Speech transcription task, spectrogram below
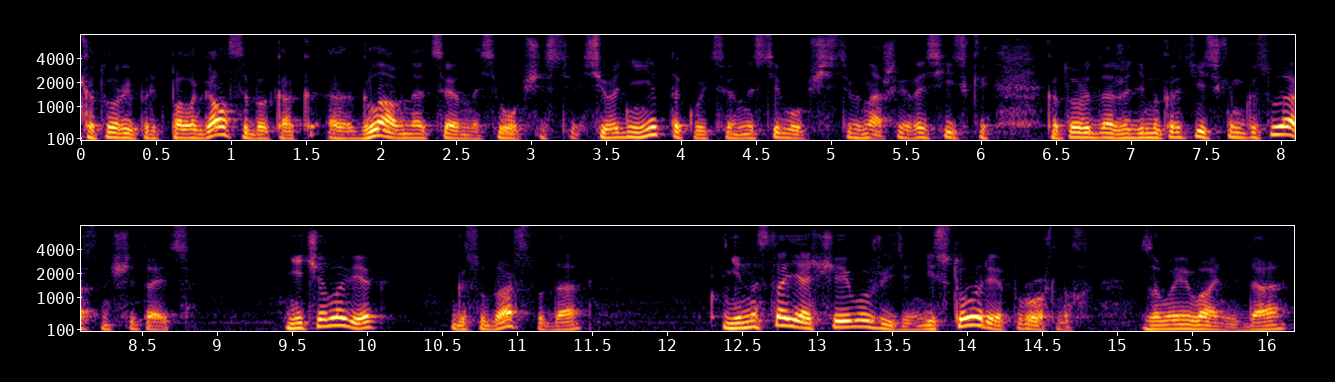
который предполагался бы как э, главная ценность в обществе. Сегодня нет такой ценности в обществе, в нашей российской, которая даже демократическим государством считается. Не человек, государство, да. Не настоящая его жизнь, история прошлых завоеваний, да.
